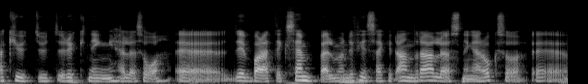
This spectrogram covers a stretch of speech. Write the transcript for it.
akututryckning eller så. Eh, det är bara ett exempel, men det mm. finns säkert andra lösningar också. Eh,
